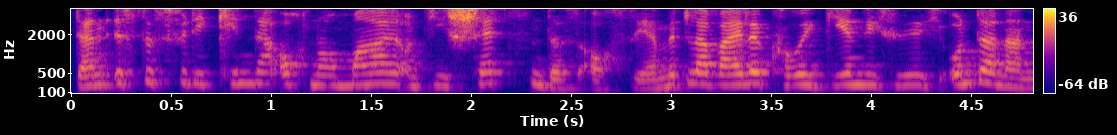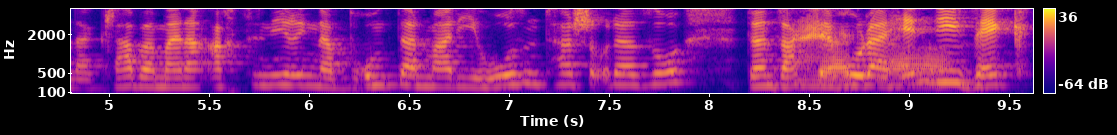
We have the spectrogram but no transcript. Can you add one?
dann ist es für die Kinder auch normal und die schätzen das auch sehr. Mittlerweile korrigieren die sich untereinander. Klar, bei meiner 18-Jährigen, da brummt dann mal die Hosentasche oder so, dann sagt ja, der Bruder klar. Handy weg.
